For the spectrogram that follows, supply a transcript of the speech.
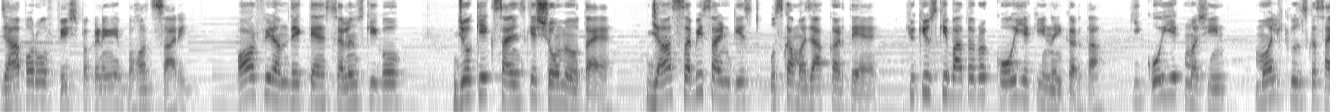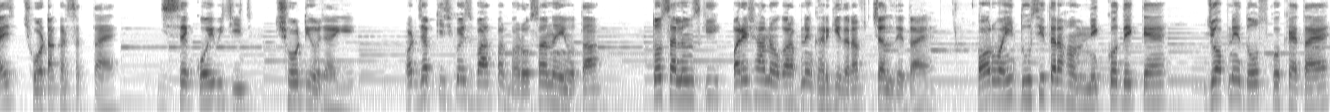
जहाँ पर वो फ़िश पकड़ेंगे बहुत सारी। और फिर हम देखते हैं सेलेंस्की को, जो कि एक साइंस के शो में होता है, जहाँ सभी साइंटिस्ट उसका मज़ाक करते हैं, क्योंकि उसकी बातों पर कोई यकीन नहीं करता कि कोई एक मशीन मॉलिक्यूल्स का साइज़ छोटा कर सकता है, जिससे कोई भी चीज़ छोटी हो जाएगी। और जब किसी को इस बात पर भरोसा नहीं होता तो सलून्सकी परेशान होकर अपने घर की तरफ़ चल देता है। और वहीं दूसरी तरफ़ हम निक को देखते हैं, जो अपने दोस्त को कहता है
